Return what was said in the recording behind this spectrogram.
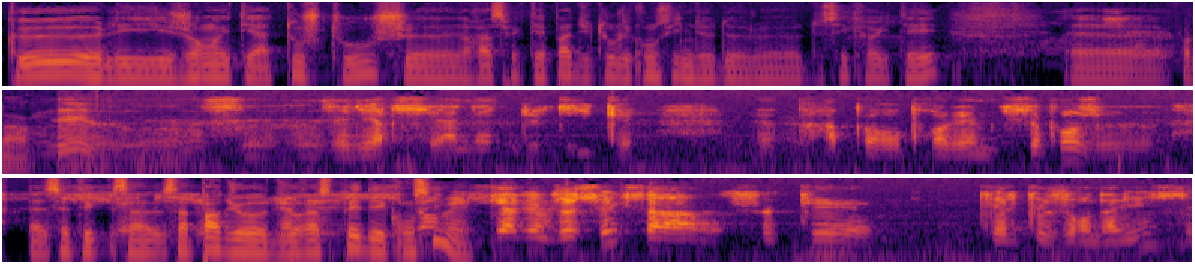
que les gens étaient à touche-touche, ne euh, respectaient pas du tout les consignes de, sécurité. Euh, voilà. Oui, je veux dire c'est anecdotique par rapport aux problèmes qui se posent. Ben, ça, ça, part du, respect des consignes. je sais que ça a choqué quelques journalistes,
